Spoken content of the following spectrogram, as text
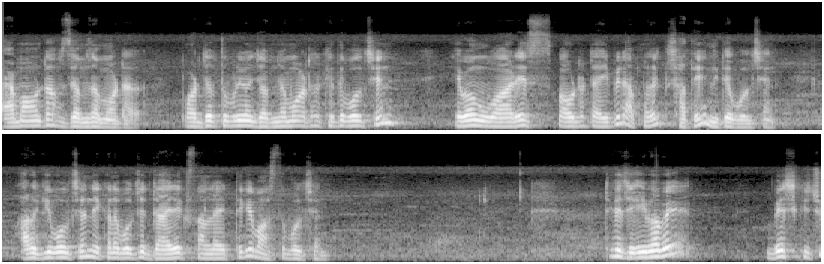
amount of Zamzam water পর্যাপ্ত পরিমাণ জমজম ওয়াটার খেতে বলছেন এবং ওআরএস পাউডার টাইপের আপনাদের সাথে নিতে বলছেন। আর কি বলছেন? এখানে বলছে ডাইরেক্ট সানলাইট থেকে বাঁচতে বলছেন। ঠিক আছে, এইভাবে বেশ কিছু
